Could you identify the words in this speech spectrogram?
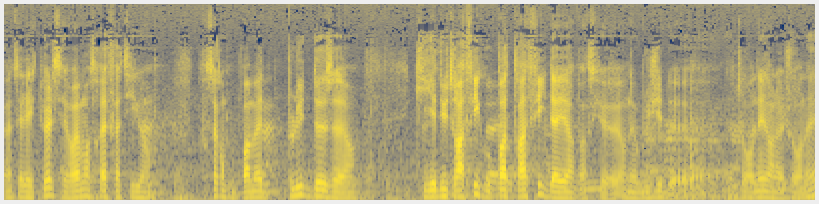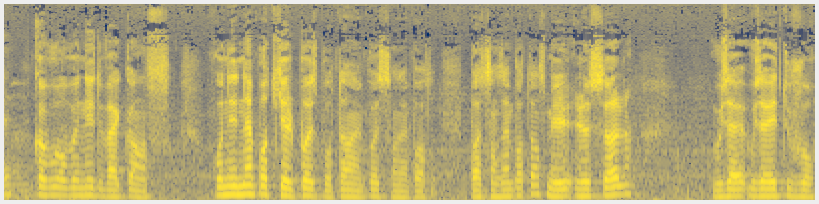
intellectuel, c'est vraiment très fatigant. C'est pour ça qu'on peut pas mettre plus de deux heures. Qu'il y ait du trafic ou pas de trafic d'ailleurs, parce qu'on est obligé de tourner dans la journée. Quand vous revenez de vacances, prenez n'importe quel poste, pourtant un poste sans import- pas sans importance, mais le sol, vous avez, toujours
